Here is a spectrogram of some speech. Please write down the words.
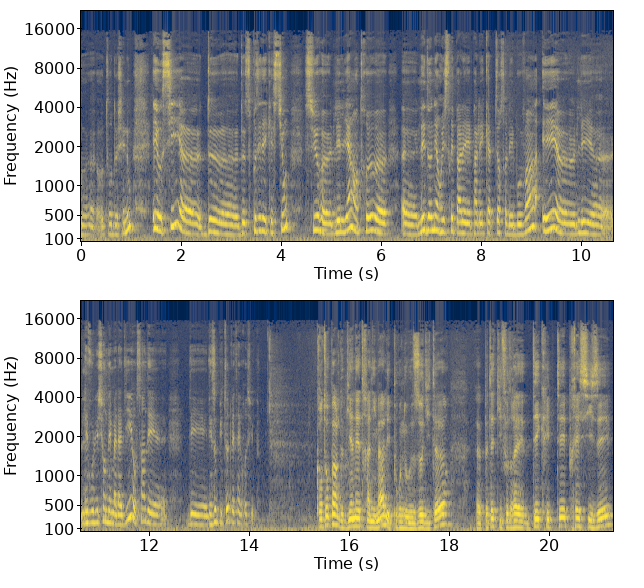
euh, autour de chez nous, et aussi euh, de, se poser des questions sur les liens entre les données enregistrées par les, capteurs sur les bovins et l'évolution des maladies au sein des, des, des hôpitaux de Vétagrosup. Quand on parle de bien-être animal, et pour nos auditeurs, peut-être qu'il faudrait décrypter, préciser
